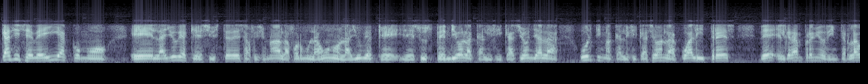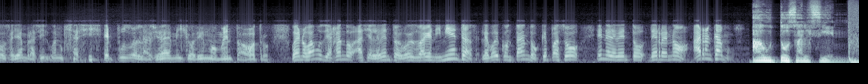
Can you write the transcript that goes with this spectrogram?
casi se veía como eh, la lluvia que si usted es aficionado a la Fórmula 1, la lluvia que eh, suspendió la calificación, ya la última calificación, la quali 3 del Gran Premio de Interlagos allá en Brasil, bueno, pues así se puso la Ciudad de México de un momento a otro. Bueno, vamos viajando hacia el evento de Volkswagen y mientras le voy contando qué pasó en el evento de Renault. Arrancamos. Autos al 100.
